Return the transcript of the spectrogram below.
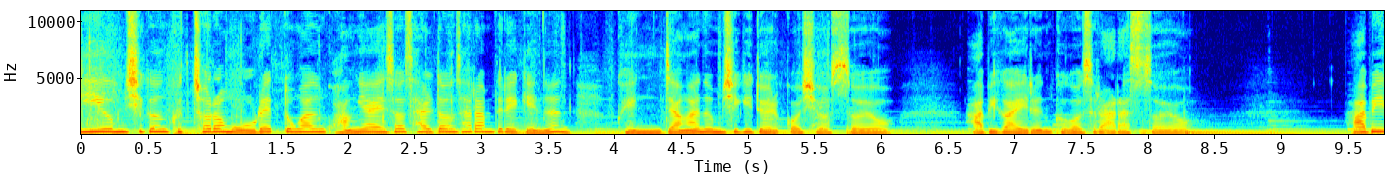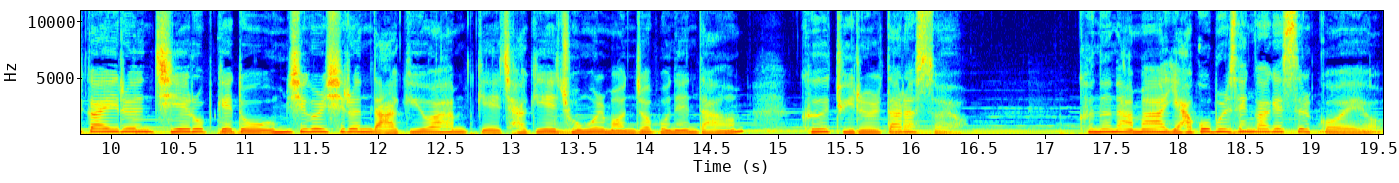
이 음식은 그처럼 오랫동안 광야에서 살던 사람들에게는 굉장한 음식이 될 것이었어요. 아비가일은 그것을 알았어요. 아비가일은 지혜롭게도 음식을 실은 나귀와 함께 자기의 종을 먼저 보낸 다음 그 뒤를 따랐어요. 그는 아마 야곱을 생각했을 거예요.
